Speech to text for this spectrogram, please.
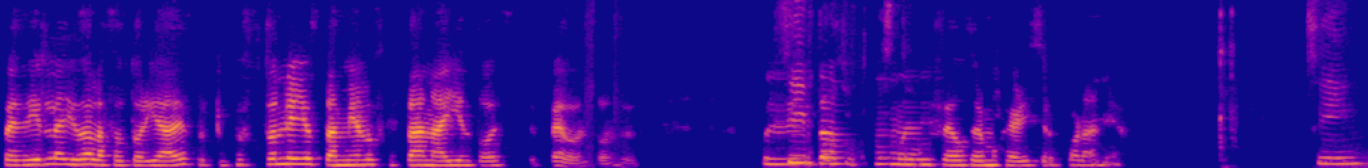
pedirle ayuda a las autoridades, porque pues son ellos también los que están ahí en todo este pedo, entonces. Pues sí, está muy feo ser mujer y ser foránea. Sí,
